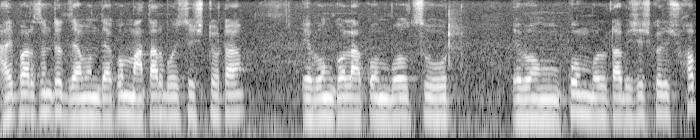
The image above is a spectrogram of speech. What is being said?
হাই পার্সেন্টেজ যেমন দেখো মাতার বৈশিষ্ট্যটা এবং গলা কম্বল চুট এবং কম্বলটা বিশেষ করে সব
